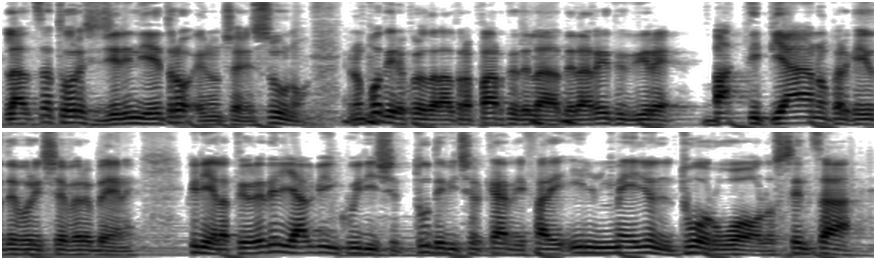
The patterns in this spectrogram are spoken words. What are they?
L'alzatore si gira indietro e non c'è nessuno e non può dire quello dall'altra parte della, della rete di dire batti piano perché io devo ricevere bene. Quindi è la teoria degli albi in cui dice tu devi cercare di fare il meglio nel tuo ruolo senza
